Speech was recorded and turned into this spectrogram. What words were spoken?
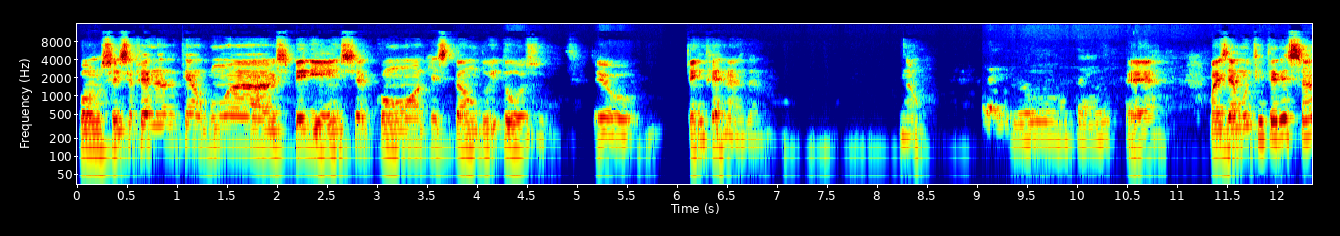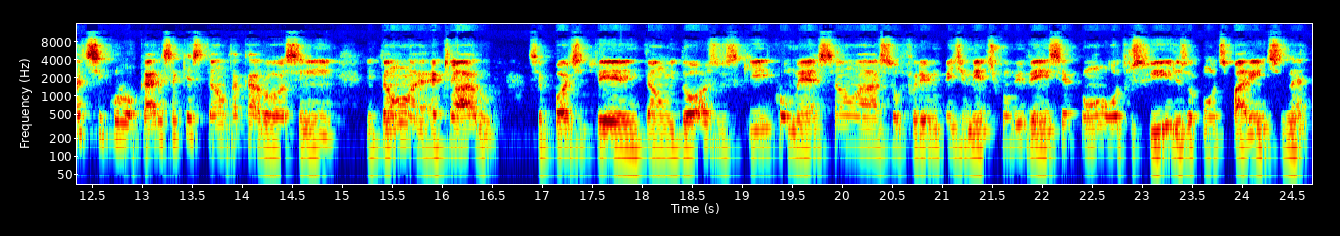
Bom, não sei se a Fernanda tem alguma experiência com a questão do idoso. Eu tem, Fernanda? Não? É, eu não tenho. É, mas é muito interessante se colocar essa questão, tá, Carol? Assim, então, é, é claro, você pode ter, então, idosos que começam a sofrer impedimento de convivência com outros filhos ou com outros parentes, né?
